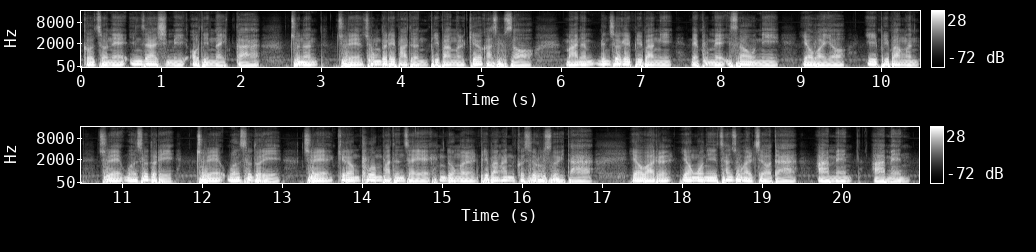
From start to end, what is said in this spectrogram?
그 전에 인자하심이 어디 있나이까? 주는 주의 종들이 받은 비방을 기억하소서. 많은 민족의 비방이 내 품에 있사오니 여호와여 이 비방은 주의 원수들이 주의 원수들이 주의 기름 부음 받은 자의 행동을 비방한 것으로소이다. 여호와를 영원히 찬송할지어다. 아멘, 아멘.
